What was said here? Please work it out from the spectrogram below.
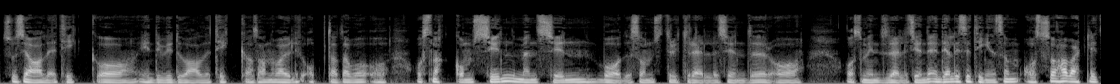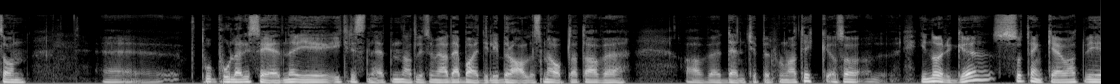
sosial etikk og individual etikk. Altså han var jo litt opptatt av å, å, å, snakke om synd, men synd både som strukturelle synder og, og, som individuelle synder. En del av disse tingene som også har vært litt sånn eh, polariserende i, i, kristenheten. At liksom, ja, det er bare de liberale som er opptatt av eh, av den typen problematikk. Altså, I Norge så tenker jeg jo at vi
